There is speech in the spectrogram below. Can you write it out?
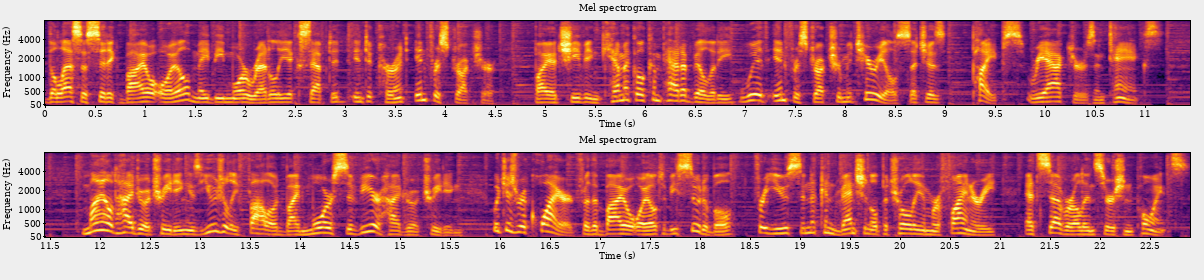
The less acidic bio-oil may be more readily accepted into current infrastructure by achieving chemical compatibility with infrastructure materials such as pipes, reactors, and tanks. Mild hydrotreating is usually followed by more severe hydrotreating, which is required for the bio-oil to be suitable for use in a conventional petroleum refinery at several insertion points.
